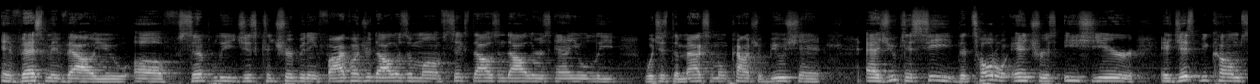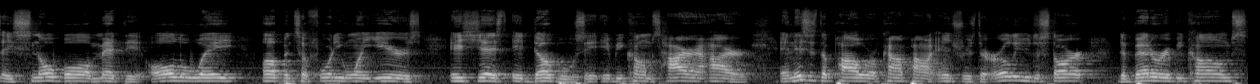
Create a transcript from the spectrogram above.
investment value of simply just contributing $500 a month, $6,000 annually, which is the maximum contribution. As you can see, the total interest each year, it just becomes a snowball method all the way up until 41 years, it's just it doubles. It, it becomes higher and higher. And this is the power of compound interest. The earlier you start, the better it becomes,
